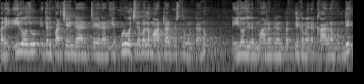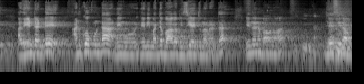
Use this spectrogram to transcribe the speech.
మరి ఈరోజు ఇతని పరిచయం చేయడానికి ఎప్పుడు వచ్చినప్పుడల్లా మాట్లాడిపిస్తూ ఉంటాను. ఈరోజు ఇతను మాట్లాడడానికి ప్రత్యేకమైన కారణం ఉంది. అదేంటంటే అనుకోకుండా నేను నేను ఈ మధ్య బాగా బిజీ అవుతున్నానంట. ఏదైనా బాగున్నావా జై శ్రీరామ్.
